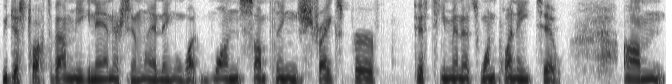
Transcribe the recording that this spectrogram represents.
We just talked about Megan Anderson landing what one something strikes per 15 minutes, 1.82. Um,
